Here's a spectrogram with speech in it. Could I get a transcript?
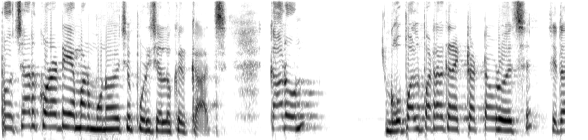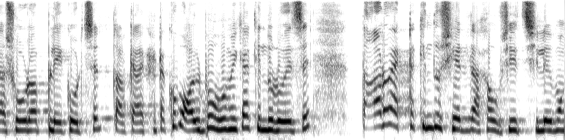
প্রচার করাটাই আমার মনে হয়েছে পরিচালকের কাজ। কারণ গোপাল পাঠার ক্যারেক্টারটাও রয়েছে, যেটা সৌরভ প্লে করছেন। তার ক্যারেক্টারটা খুব অল্প ভূমিকা কিন্তু রয়েছে। তারও একটা কিন্তু শেড রাখা উচিত ছিল এবং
